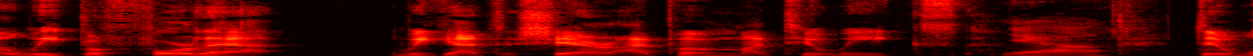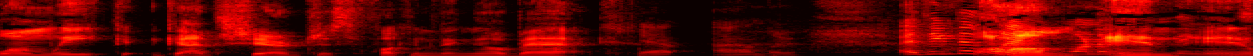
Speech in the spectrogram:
a week before that, we got to share. I put in my two weeks. Yeah. Did one week, got to share, just fucking didn't go back. Yep. I don't believe. I think that's like Um, one of and, the things.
